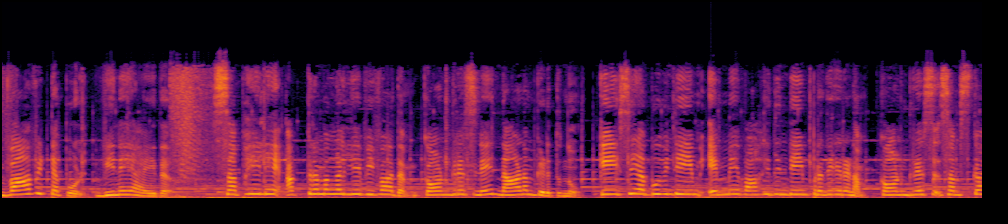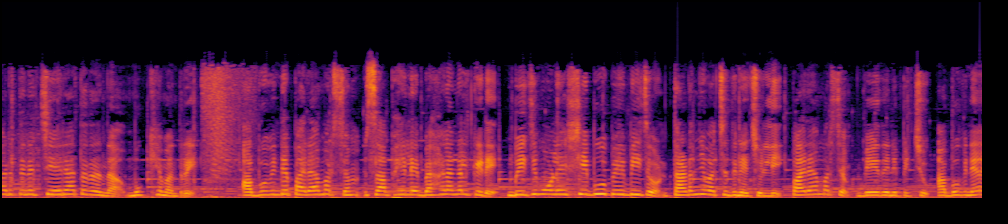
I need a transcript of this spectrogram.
വാവിട്ടപ്പോൾ വിനയായത്. സഭയിലെ അക്രമങ്ങളിലെ വിവാദം കോൺഗ്രസിനെ നാണം കെടുത്തുന്നു. കെ സി അബുവിന്റെയും എം എ വാഹിദിന്റെയും പ്രതികരണം കോൺഗ്രസ് സംസ്കാരത്തിന് ചേരാത്തതെന്ന് മുഖ്യമന്ത്രി. അബുവിന്റെ പരാമർശം സഭയിലെ ബഹളങ്ങൾക്കിടെ ബിജിമോളെ ഷിബു ബേബി ജോൺ തടഞ്ഞുവച്ചതിനെ ചൊല്ലി പരാമർശം വേദനിപ്പിച്ചു. അബുവിന്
